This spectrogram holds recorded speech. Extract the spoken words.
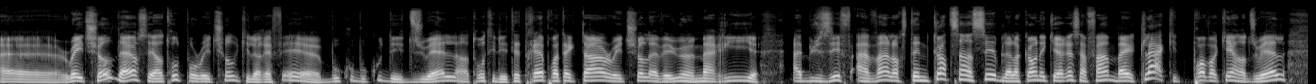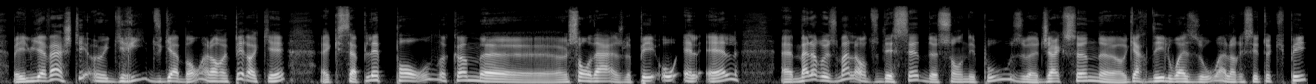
euh, Rachel. D'ailleurs, c'est entre autres pour Rachel qu'il aurait fait euh, beaucoup, beaucoup des duels. Entre autres, il était très protecteur. Rachel avait eu un mari abusif avant. Alors, c'était une corde sensible. Alors, quand on écœurait sa femme, ben, clac, il provoquait en duel. Ben, il lui avait acheté un gris du Gabon, alors un perroquet euh, qui s'appelait Paul, comme un sondage, le P-O-L-L. malheureusement, lors du décès de son épouse, Jackson a gardé l'oiseau. Alors, il s'est occupé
